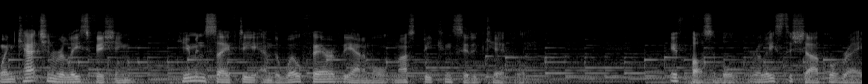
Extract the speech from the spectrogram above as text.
When catch and release fishing, human safety and the welfare of the animal must be considered carefully. If possible, release the shark or ray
